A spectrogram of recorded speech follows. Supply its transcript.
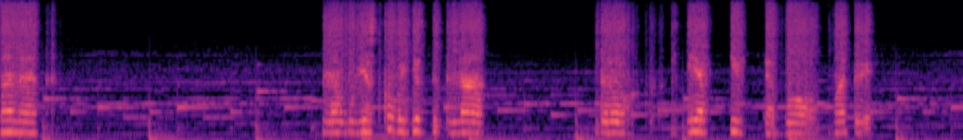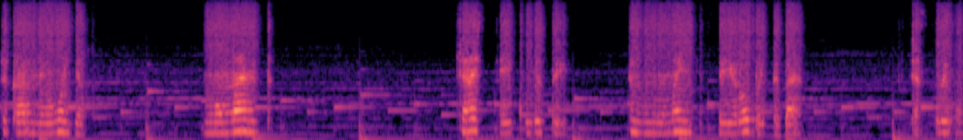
мене не обов'язково їздити на дорогах є автівці або мати шикарний одяг. Момент щастя і коли ти в цьому моменті це і робить тебе щасливим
